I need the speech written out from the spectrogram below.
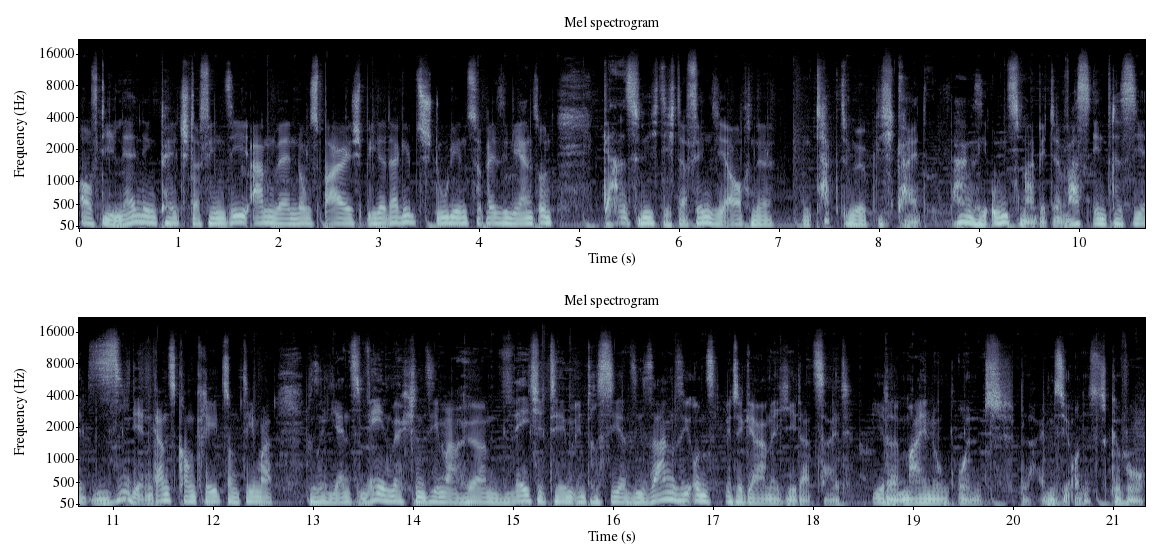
auf die Landingpage, da finden Sie Anwendungsbeispiele, da gibt es Studien zur Resilienz und ganz wichtig, da finden Sie auch eine Kontaktmöglichkeit Sagen Sie uns mal bitte, was interessiert Sie denn ganz konkret zum Thema Resilienz? Wen möchten Sie mal hören? Welche Themen interessieren Sie? Sagen Sie uns bitte gerne jederzeit Ihre Meinung und bleiben Sie uns gewogen.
